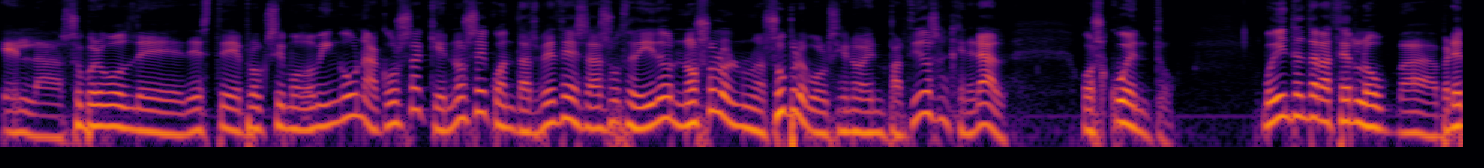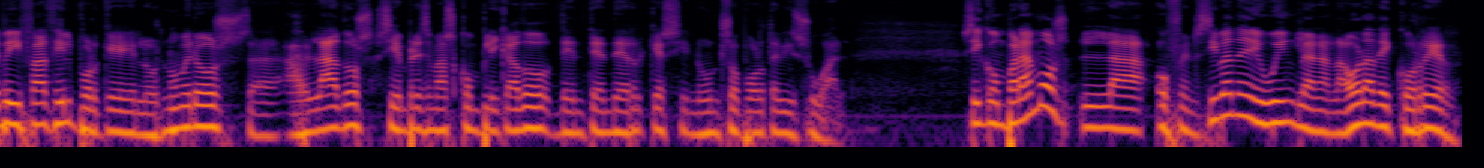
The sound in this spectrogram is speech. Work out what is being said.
en la Super Bowl de, este próximo domingo, una cosa que no sé cuántas veces ha sucedido, no solo en una Super Bowl, sino en partidos en general. Os cuento. Voy a intentar hacerlo ah, breve y fácil porque los números ah, hablados siempre es más complicado de entender que sin un soporte visual. Si comparamos la ofensiva de New England a la hora de correr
